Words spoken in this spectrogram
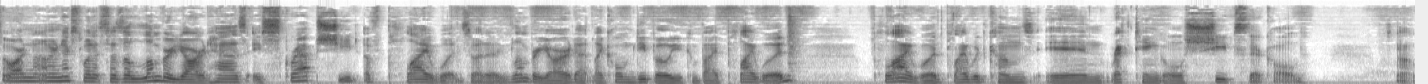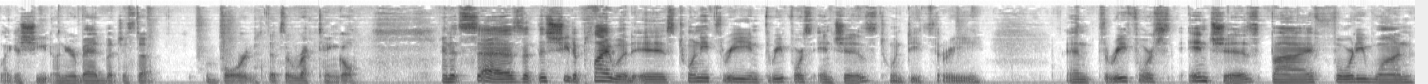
So on our next one, it says a lumber yard has a scrap sheet of plywood. So at a lumber yard at like Home Depot, you can buy plywood. Plywood, plywood comes in rectangle sheets, they're called. It's not like a sheet on your bed, but just a board that's a rectangle. And it says that this sheet of plywood is 23 and 3 fourths inches, 23 and 3 fourths inches by 41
